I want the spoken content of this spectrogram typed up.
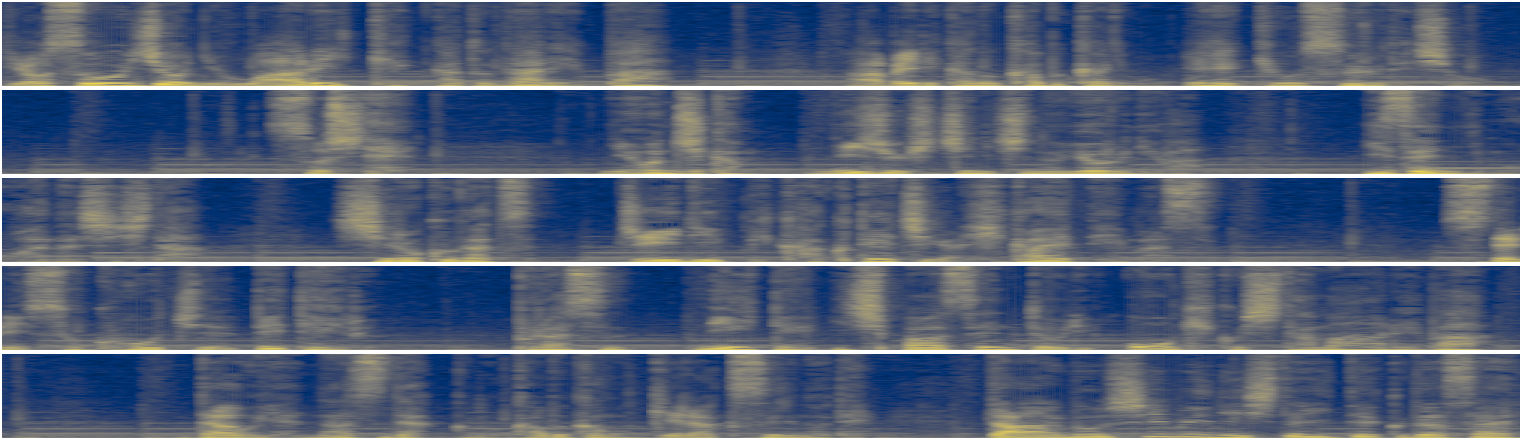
予想以上に悪い結果となれば、アメリカの株価にも影響するでしょう。そして、日本時間27日の夜には以前にもお話しした4、6月 GDP 確定値が控えています。すでに速報値で出ているプラス2.1%より大きく下回ればダウやナスダックの株価も下落するので楽しみにしていてください。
